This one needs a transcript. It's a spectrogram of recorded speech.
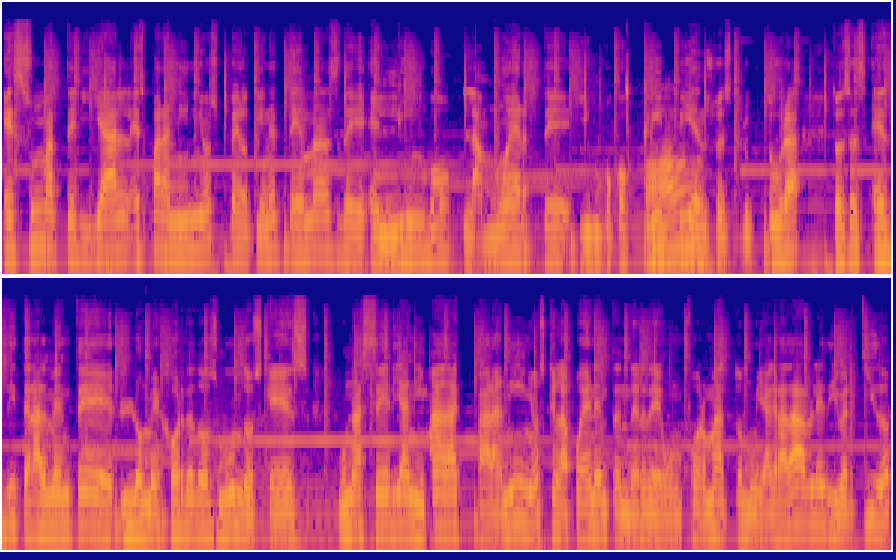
es un material, es para niños, pero tiene temas de el limbo, la muerte y un poco creepy Oh. en su estructura. Entonces es literalmente lo mejor de dos mundos, que es una serie animada para niños que la pueden entender de un formato muy agradable, divertido,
